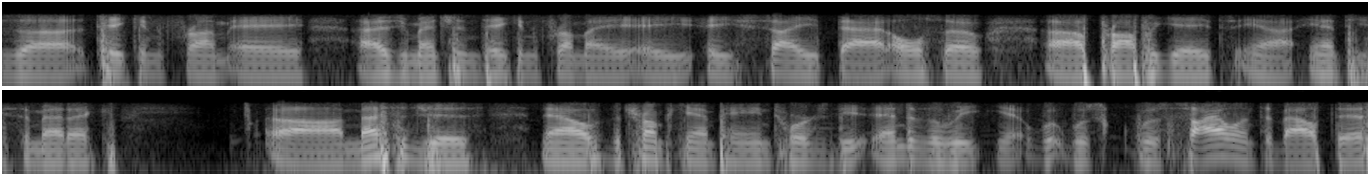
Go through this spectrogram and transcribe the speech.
is uh, taken from a, as you mentioned, taken from a, a, a site that also uh, propagates uh, anti-Semitic messages. Now, the Trump campaign towards the end of the week you know, was was silent about this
